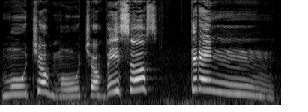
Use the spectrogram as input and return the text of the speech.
muchos, muchos besos. ¡Tren!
